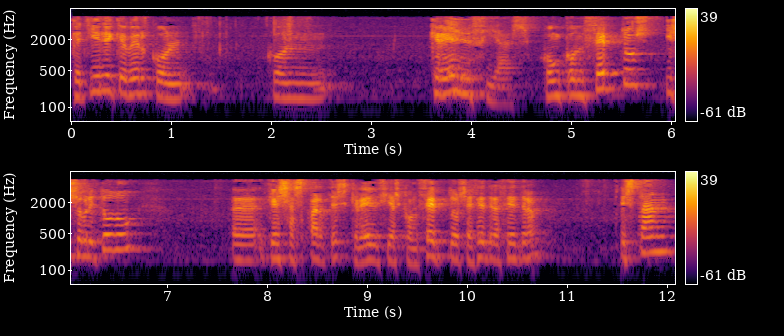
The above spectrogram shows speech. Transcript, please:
que tiene que ver con, creencias, con conceptos y sobre todo eh, que esas partes, creencias, conceptos, etcétera, etcétera, están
